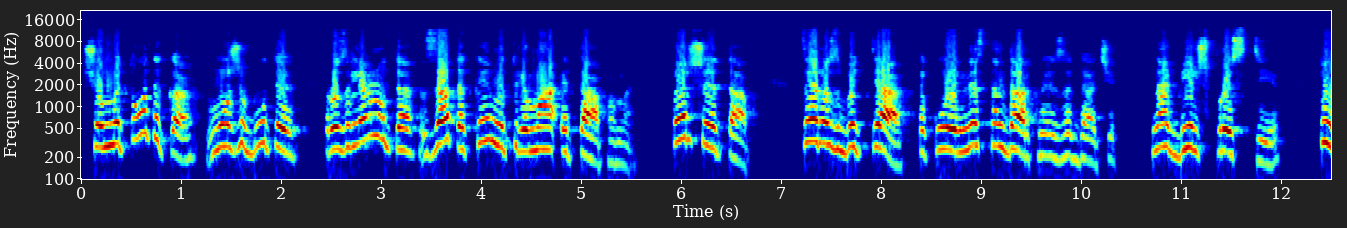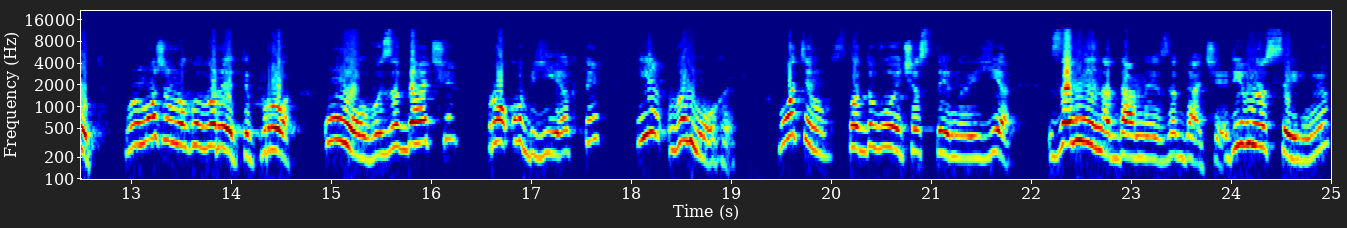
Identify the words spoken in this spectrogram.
що методика може бути розглянута за такими трьома етапами. Перший етап це розбиття такої нестандартної задачі на більш прості. Тут ми можемо говорити про умови задачі, про об'єкти і вимоги. Потім складовою частиною є заміна даної задачі рівносильною,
